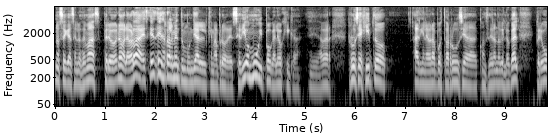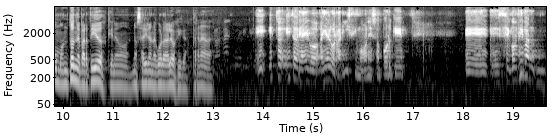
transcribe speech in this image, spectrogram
No sé qué hacen los demás, pero no, la verdad es, es, realmente un mundial que me aprode. Se dio muy poca lógica. Eh, a ver, Rusia-Egipto, alguien le habrá puesto a Rusia considerando que es local, pero hubo un montón de partidos que no, salieron de acuerdo a la lógica, para nada. Eh, esto, esto hay, algo, hay algo rarísimo en eso, porque se confirman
